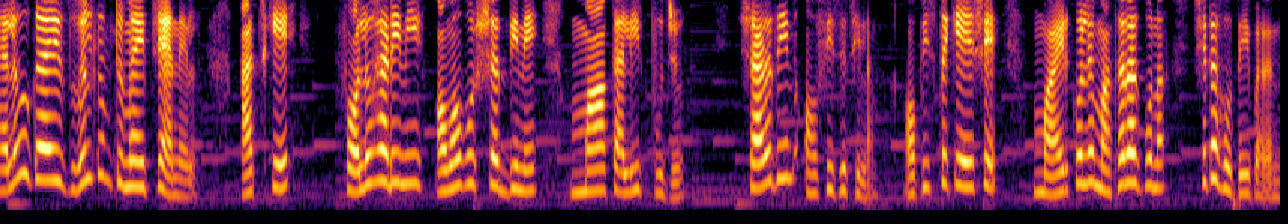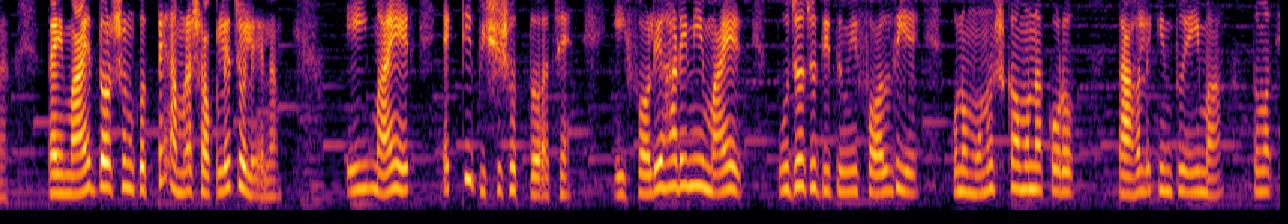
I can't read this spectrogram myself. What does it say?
Hello guys welcome to my channel আজকে ফলহারিণী অমাবস্যার দিনে মা কালীর পুজো। সারাদিন অফিসে ছিলাম। অফিস থেকে এসে মায়ের কোলে মাথা রাখব না, সেটা হতেই পারে না। তাই মায়ের দর্শন করতে আমরা সকলে চলে এলাম। এই মায়ের একটি বিশেষত্ব আছে। এই ফলহারিণী মায়ের পুজো যদি তুমি ফল দিয়ে কোনো মনস্কামনা করো, তাহলে কিন্তু এই মা তোমাকে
